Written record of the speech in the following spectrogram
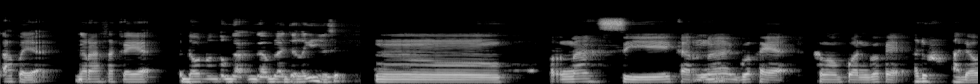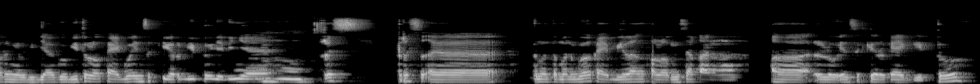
apa ya? Ngerasa kayak down untuk nggak nggak belajar lagi gak sih? Hmm, pernah sih karena gue kayak kemampuan gue kayak aduh ada orang yang lebih jago gitu loh kayak gue insecure gitu jadinya terus terus eh, teman-teman gue kayak bilang kalau misalkan eh, lu insecure kayak gitu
